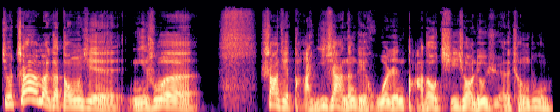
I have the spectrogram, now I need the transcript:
就这么个东西，你说？上去打一下，能给活人打到七窍流血的程度吗？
